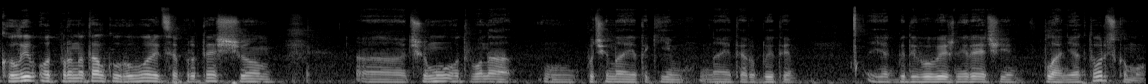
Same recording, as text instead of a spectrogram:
коли от про Наталку говориться про те, що е, чому от вона починає такі, знаєте, робити якби дивовижні речі в плані акторському,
